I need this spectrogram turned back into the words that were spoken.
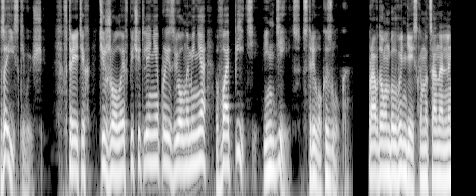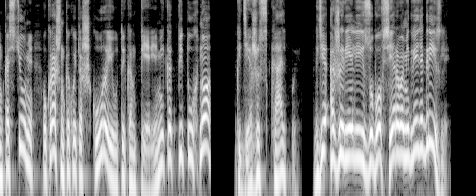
заискивающе. В-третьих, тяжелое впечатление произвел на меня Вапити, индеец, стрелок из лука. Правда, он был в индейском национальном костюме, украшен какой-то шкурой и утыкан перьями, как петух, но где же скальпы? Где ожерелье из зубов серого медведя-гризли?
